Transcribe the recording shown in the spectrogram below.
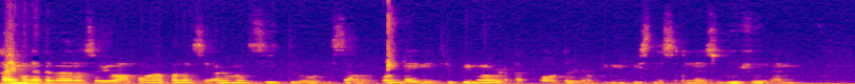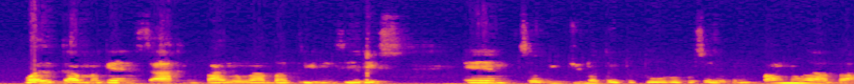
Hi, magandang araw sa iyo. Ako nga pala si Arman Sidro, isang online entrepreneur at author ng Pinoy Business Online Solution and welcome again sa aking Paano Nga Ba Training Series. And sa video na to, ituturo ko sa iyo kung paano nga ba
